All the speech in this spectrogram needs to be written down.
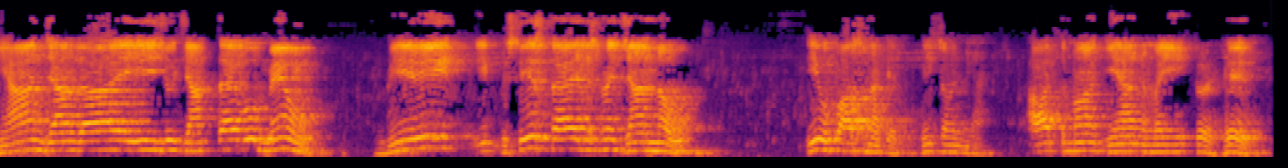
ज्ञान जान रहा है, ये जो जानता है वो मैं हूँ। मेरी एक विशेषता है जिसमें ज्ञान न हो। ये उपासना के नहीं समझ में आए आत्मा ज्ञानमयी तो है।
